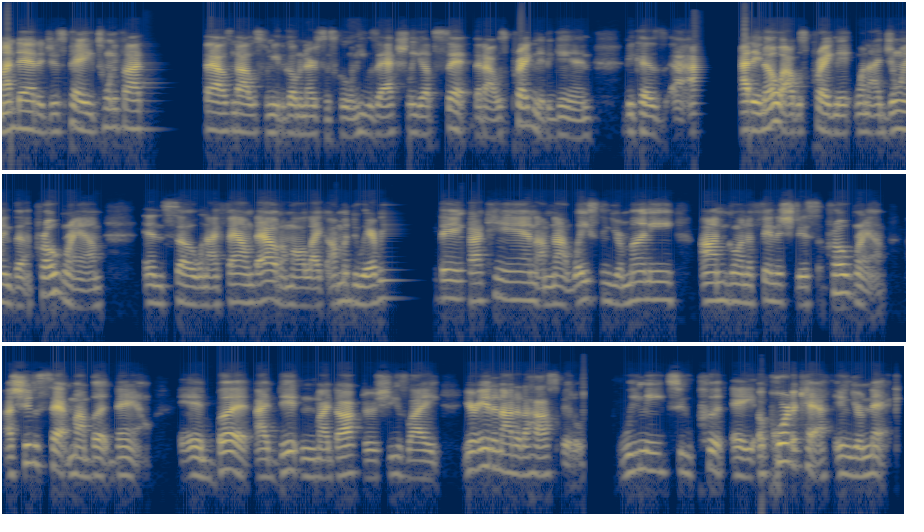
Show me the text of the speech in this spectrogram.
My dad had just paid $25,000 for me to go to nursing school. And he was actually upset that I was pregnant again because I, I didn't know I was pregnant when I joined the program. And so when I found out, I'm all like, I'm gonna do everything I can. I'm not wasting your money. I'm going to finish this program. I should have sat my butt down. And but I didn't. My doctor, she's like, you're in and out of the hospital. We need to put a, a portacath in your neck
